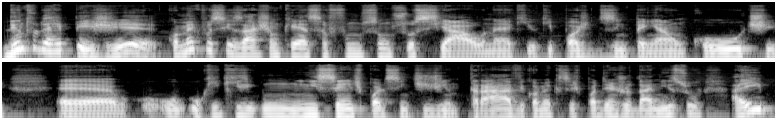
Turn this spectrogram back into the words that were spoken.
Dentro do RPG, como é que vocês acham que é essa função social, né? Que o que pode desempenhar um coach, é, o, o que, que um iniciante pode sentir de entrave, como é que vocês podem ajudar nisso? Aí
